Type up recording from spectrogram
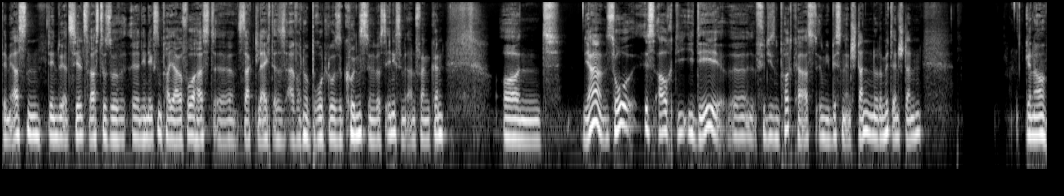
dem ersten, den du erzählst, was du so äh, die nächsten paar Jahre vorhast, äh, sagt gleich, das ist einfach nur brotlose Kunst und du wirst eh nichts damit anfangen können. Und ja, so ist auch die Idee äh, für diesen Podcast irgendwie ein bisschen entstanden oder mit entstanden. Genau,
